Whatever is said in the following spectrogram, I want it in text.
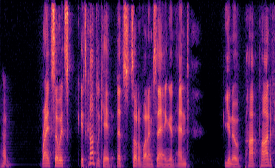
Right. Right. So it's it's complicated. That's sort of what I'm saying, and and you know, part part of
